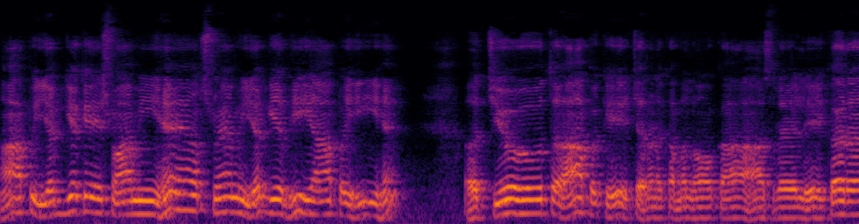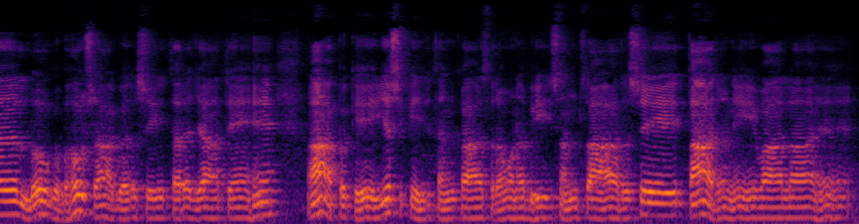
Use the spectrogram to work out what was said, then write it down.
आप यज्ञ के स्वामी हैं और स्वयं यज्ञ भी आप ही हैं। अच्युत आपके चरण कमलों का आश्रय लेकर लोग भवसागर से तर जाते हैं। आपके यश कीर्तन का श्रवण भी संसार से तारने वाला है।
